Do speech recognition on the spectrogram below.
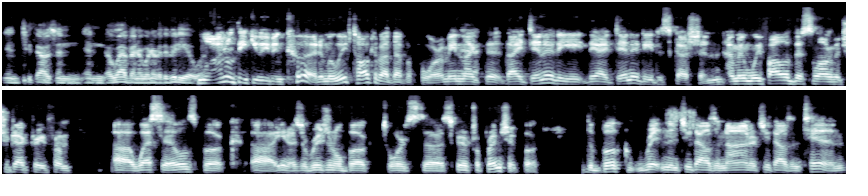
in 2011 or whatever the video was. Well, I don't think you even could. I mean, we've talked about that before. I mean, yeah. like the, the identity the identity discussion. I mean, we followed this along the trajectory from uh, Wes Hill's book, uh, you know, his original book towards the spiritual friendship book. The book written in 2009 or 2010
